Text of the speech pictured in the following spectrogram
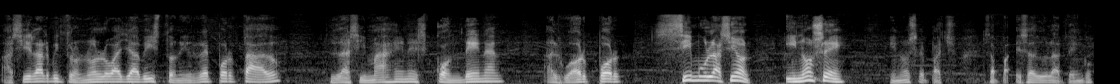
Así el árbitro no lo haya visto ni reportado, las imágenes condenan al jugador por simulación. Y no sé, y no sé, Pacho, esa, duda la tengo,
